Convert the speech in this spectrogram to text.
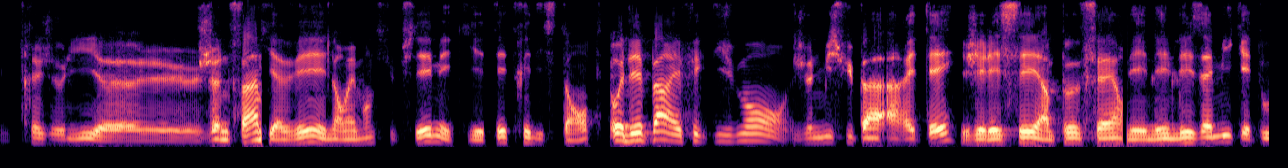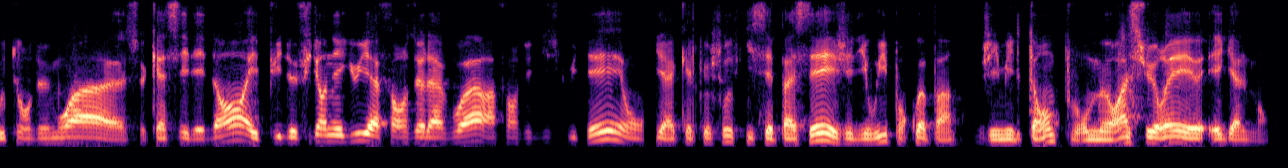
une très jolie euh, jeune femme qui avait énormément de succès mais qui était très distante. Au départ, effectivement, je ne m'y suis pas arrêté. J'ai laissé un peu faire les, amis qui étaient autour de moi euh, se casser les dents et puis de fil en aiguille, à force de la voir, à force de discuter, il y a quelque chose qui s'est passé et j'ai dit oui, pourquoi pas. J'ai mis le temps pour me rassurer euh, également.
